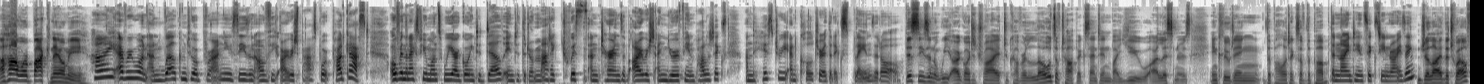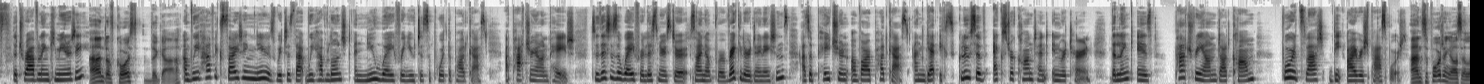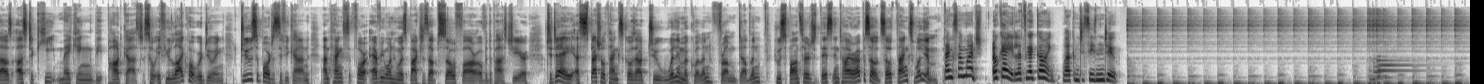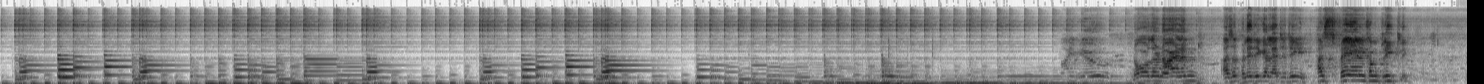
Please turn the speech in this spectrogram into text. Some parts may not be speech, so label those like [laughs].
Aha, we're back, Naomi. Hi, everyone, and welcome to a brand new season of the Irish Passport podcast. Over the next few months, we are going to delve into the dramatic twists and turns of Irish and European politics and the history and culture that explains it all. This season, we are going to try to cover loads of topics sent in by you, our listeners, including the politics of the pub, The 1916 Rising, July the 12th, the travelling community, and of course, the GAA. and we have exciting news, which is that we have launched a new way for you to support the podcast, a Patreon page. So, this is a way for listeners to sign up for regular donations as a patron of our podcast and get exclusive extra content in return. The link is patreon.com forward slash the Irish passport. And supporting us allows us to keep making the podcast. So if you like what we're doing, do support us if you can. And thanks for everyone who has backed us up so far over the past year. Today, a special thanks goes out to William McQuillan from Dublin, who sponsored this entire episode. So thanks, William. Thanks so much. Okay, let's get going. Welcome to season two. As a political entity has failed completely.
